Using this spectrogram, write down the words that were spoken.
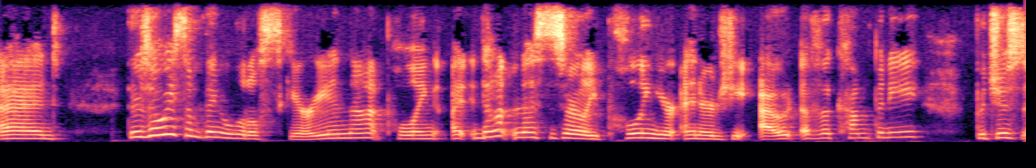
And there's always something a little scary in that pulling uh, not necessarily pulling your energy out of a company but just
